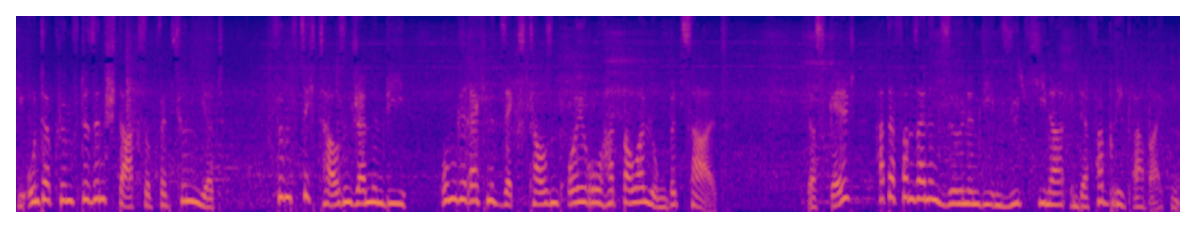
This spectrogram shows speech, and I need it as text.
Die Unterkünfte sind stark subventioniert. 50.000 Renminbi, umgerechnet 6.000 Euro, hat Bauer Lung bezahlt. Das Geld hat er von seinen Söhnen, die in Südchina in der Fabrik arbeiten.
